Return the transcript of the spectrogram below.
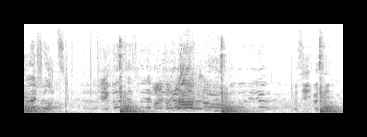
Vas-y, vas-y.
